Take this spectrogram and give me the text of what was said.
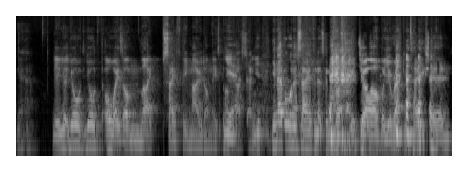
Yeah, you, you're you're always on like safety mode on these podcasts, yeah. You you never want to say anything that's going to cost you your job or your reputation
